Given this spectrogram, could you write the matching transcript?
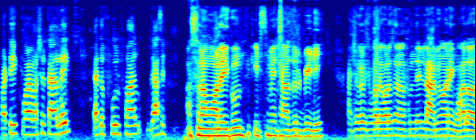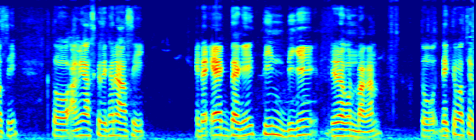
সঠিক পরামর্শের কারণেই এত ফুল ফল গাছের আসসালামু আলাইকুম ইটস মে শাহজুল বিডি আশা করি সকালে ভালো আছেন আলহামদুলিল্লাহ আমিও অনেক ভালো আছি। তো আমি আজকে যেখানে আছি এটা এক দাগে তিন বিঘে ড্রাগন বাগান। তো দেখতে পাচ্ছেন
